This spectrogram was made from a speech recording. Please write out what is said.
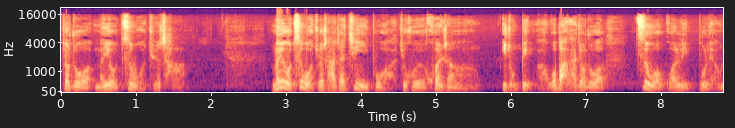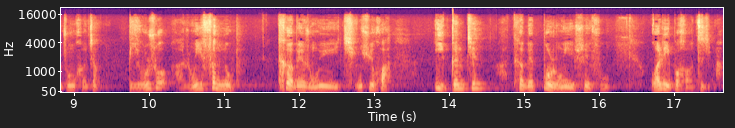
叫做没有自我觉察。没有自我觉察，再进一步啊，就会患上一种病啊，我把它叫做自我管理不良综合症。比如说啊，容易愤怒。特别容易情绪化，一根筋啊，特别不容易说服，管理不好自己嘛。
